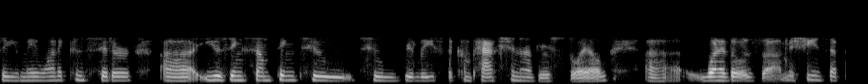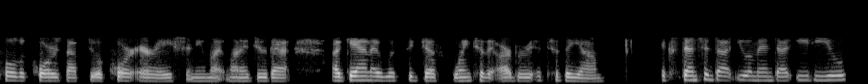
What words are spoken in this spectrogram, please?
So you may want to consider uh, using something to to release the compaction of your soil. Uh, one of those uh, machines that pull the cores up, do a core aeration. You might want to do that. Again, I would suggest going to the arbor to the um, extension.umn.edu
